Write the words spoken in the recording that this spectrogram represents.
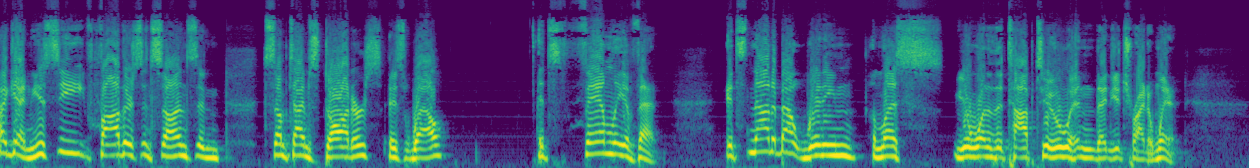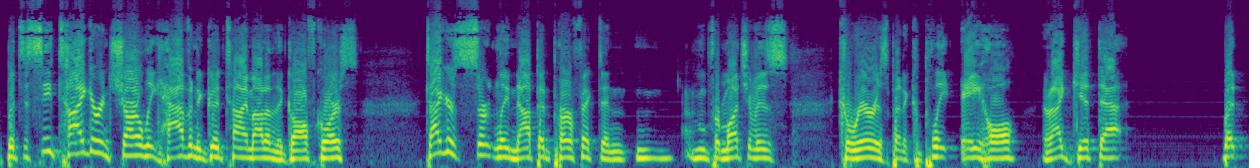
Again, you see fathers and sons and sometimes daughters as well. It's family event. It's not about winning unless you're one of the top two and then you try to win. But to see Tiger and Charlie having a good time out on the golf course, Tiger's certainly not been perfect, and for much of his career has been a complete a hole, and I get that. But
